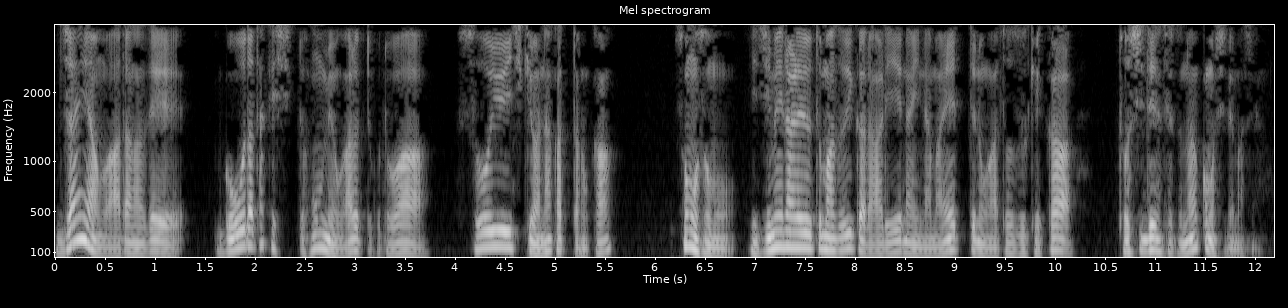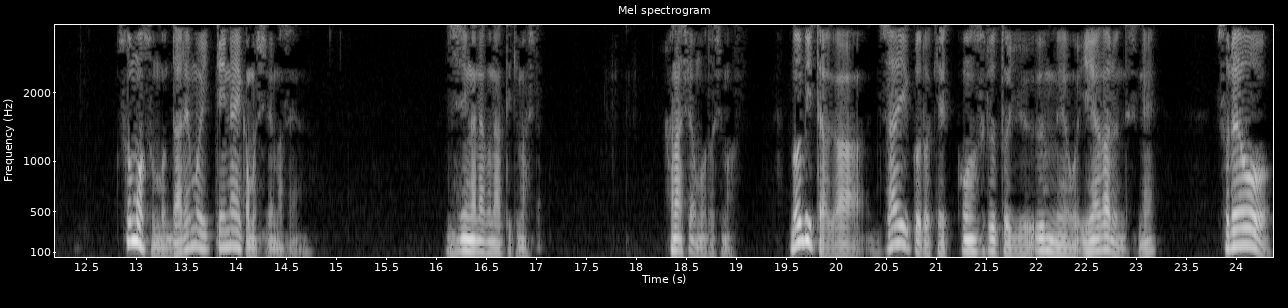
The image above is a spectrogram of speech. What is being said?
ジャイアンはあだ名で、ゴーダタケシって本名があるってことは、そういう意識はなかったのか？そもそも、いじめられるとまずいからありえない名前ってのが後付けか、都市伝説なのかもしれません。そもそも誰も言っていないかもしれません。自信がなくなってきました。話を戻します。のび太がジャイ子と結婚するという運命を嫌がるんですね。それを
